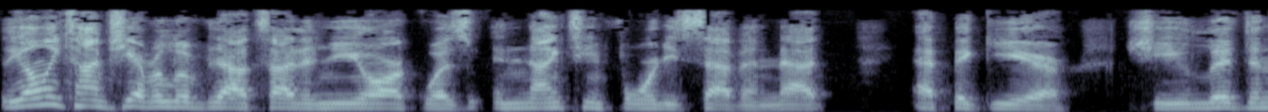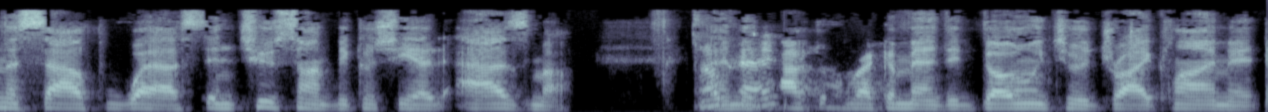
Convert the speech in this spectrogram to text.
the only time she ever lived outside of New York was in 1947, that epic year. She lived in the Southwest in Tucson because she had asthma. Okay. And the doctor recommended going to a dry climate.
